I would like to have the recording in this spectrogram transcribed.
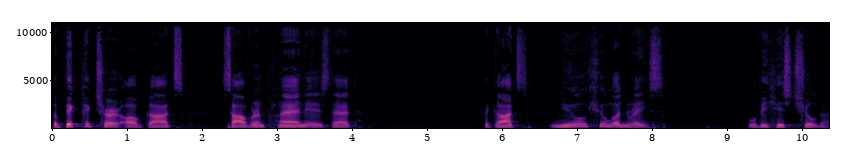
The big picture of God's sovereign plan is that the God's new human race will be his children,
